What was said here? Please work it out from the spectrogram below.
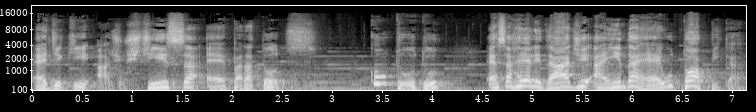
é de que a justiça é para todos. Contudo, essa realidade ainda é utópica,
